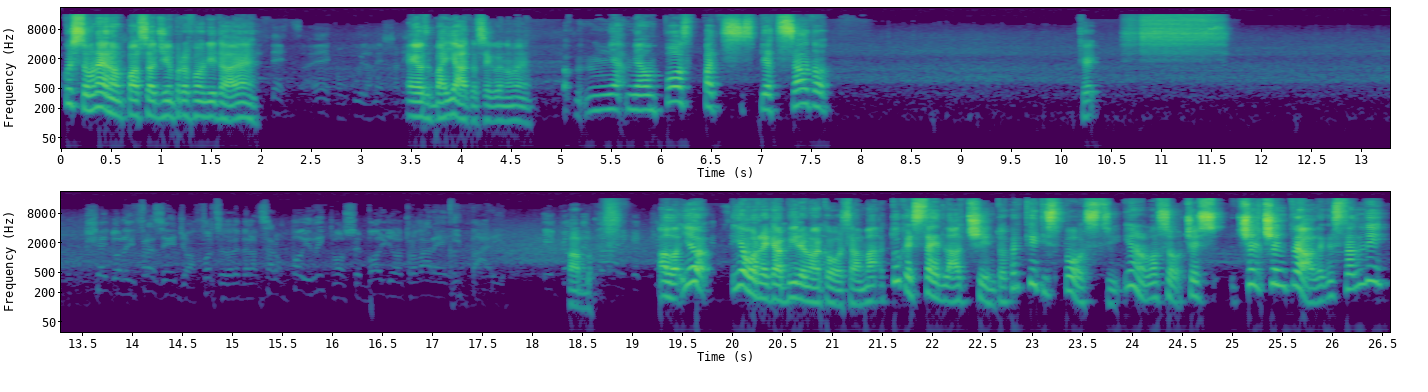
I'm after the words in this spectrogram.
Questo non era un passaggio in profondità, eh. È sbagliato, secondo me. Mi ha, mi ha un po' spiazzato. Ok. Vabbè. Allora, io, io, vorrei capire una cosa, ma tu che stai là al centro, perché ti sposti? Io non lo so, c'è, c'è il centrale che sta lì,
